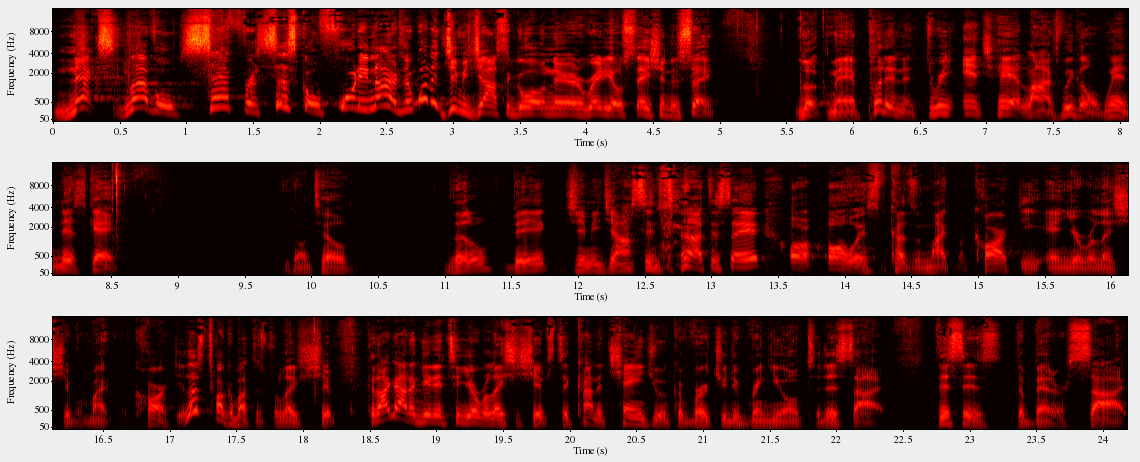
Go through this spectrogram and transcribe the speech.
next level San Francisco 49ers. And what did Jimmy Johnson go on there in a radio station to say? Look, man, put it in three inch headlines. We're going to win this game. You're going to tell little, big Jimmy Johnson not to say it? Or, oh, it's because of Mike McCarthy and your relationship with Mike McCarthy. Let's talk about this relationship because I got to get into your relationships to kind of change you and convert you to bring you on to this side. This is the better side.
